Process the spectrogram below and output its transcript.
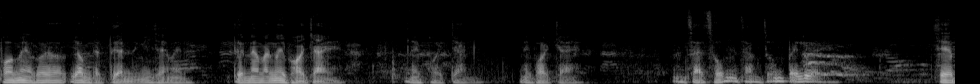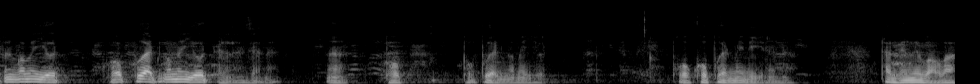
พ่อแม่ก็ย่อมจะเตือนอย่างนี้ใช่ไหมนะเตือนนะมันไม่พอใจ ไม่พอใจไม่พอใจ มันสะสมสั่งสมไปเรื่อยเสพมันก็ไม่หยุดพบเพื่อนก็ไม่หยุดอะไรแบบนั้นอ่าพบพบเพื่อนก็ไม่หยุดพบคบเพื่อนไม่ดีนะนะท่านถึงได้บอกว่า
